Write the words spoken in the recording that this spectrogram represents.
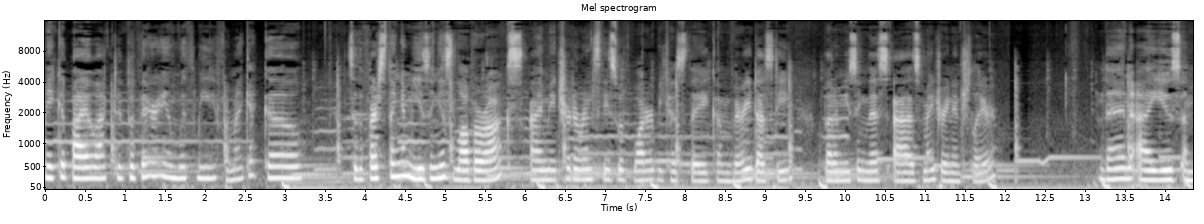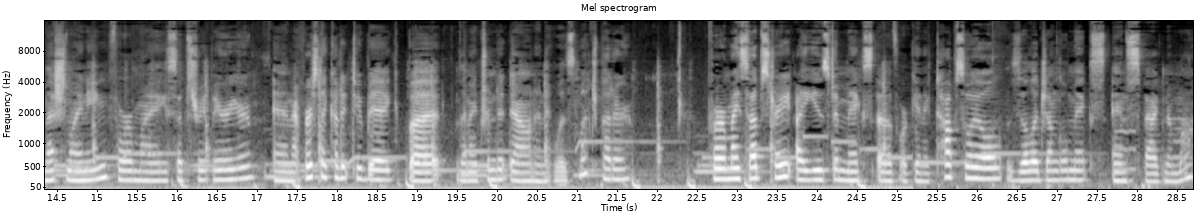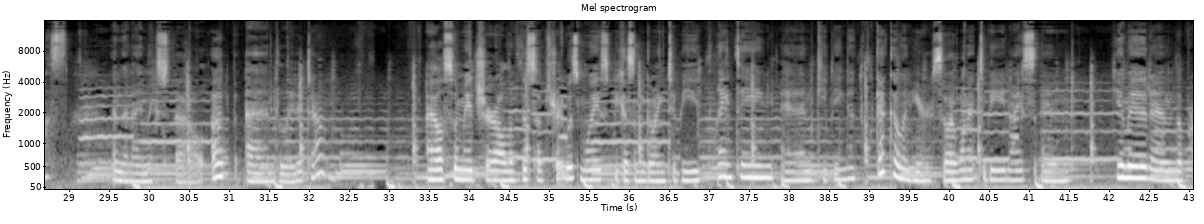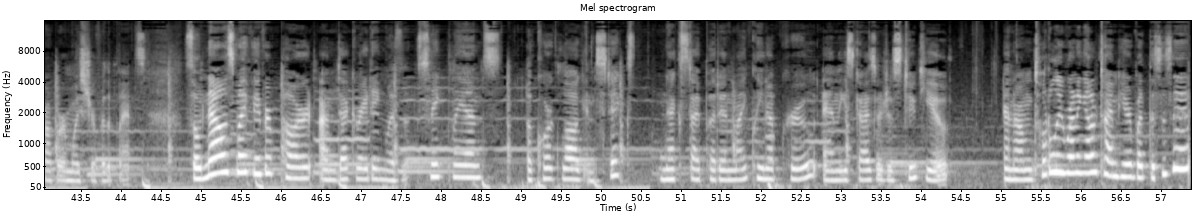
make a bioactive vivarium with me for my gecko. So the first thing I'm using is lava rocks. I made sure to rinse these with water because they come very dusty, but I'm using this as my drainage layer. Then I use a mesh lining for my substrate barrier, and at first I cut it too big, but then I trimmed it down and it was much better. For my substrate, I used a mix of organic topsoil, Zilla Jungle Mix, and sphagnum moss, and then I mixed that all up and laid it down. I also made sure all of the substrate was moist because I'm going to be planting and keeping a gecko in here, so I want it to be nice and humid and the proper moisture for the plants. So now is my favorite part. I'm decorating with snake plants, a cork log, and sticks. Next, I put in my cleanup crew, and these guys are just too cute. And I'm totally running out of time here, but this is it.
